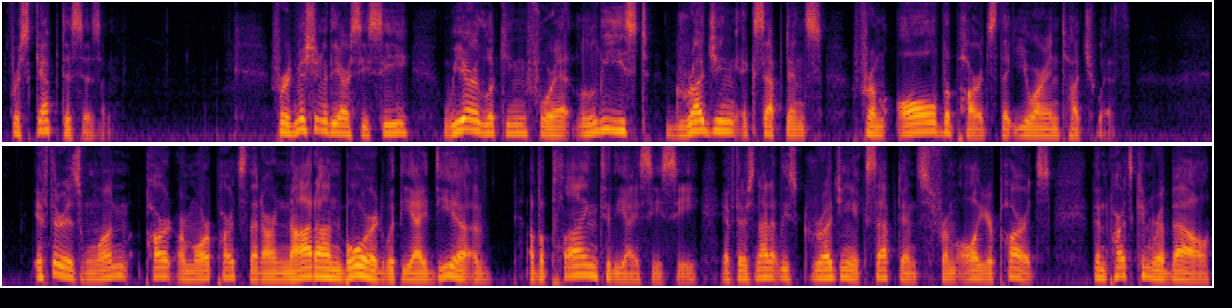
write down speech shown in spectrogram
for skepticism. For admission to the RCC, we are looking for at least grudging acceptance from all the parts that you are in touch with. If there is one part or more parts that are not on board with the idea of, of applying to the ICC, if there's not at least grudging acceptance from all your parts, then parts can rebel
